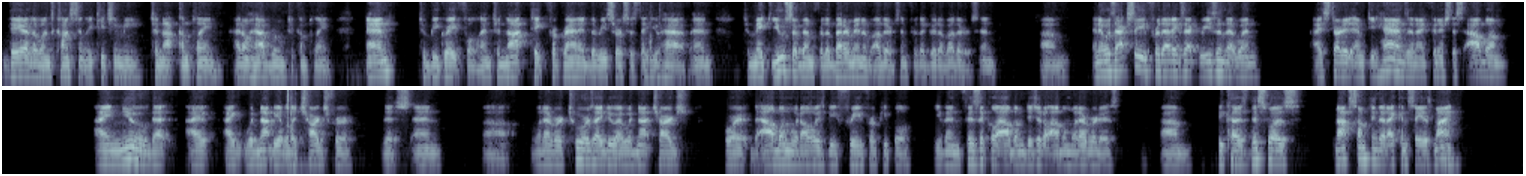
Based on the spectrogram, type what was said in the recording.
they are the ones constantly teaching me to not complain. I don't have room to complain and to be grateful and to not take for granted the resources that you have and to make use of them for the betterment of others and for the good of others. And um, and it was actually for that exact reason that when I started Empty Hands and I finished this album, I knew that I I would not be able to charge for this, and uh, whatever tours I do, I would not charge for it. The album would always be free for people, even physical album, digital album, whatever it is, um, because this was not something that I can say is mine.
